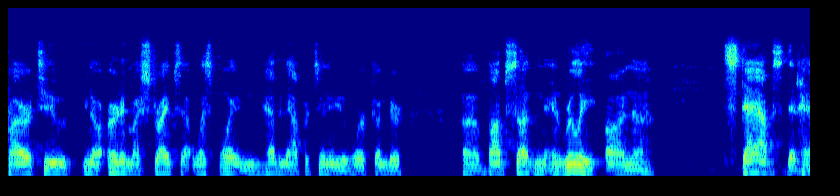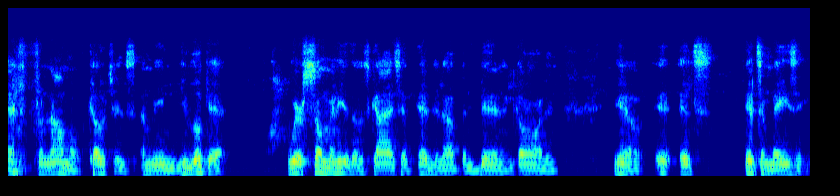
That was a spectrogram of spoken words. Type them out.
prior to you know earning my stripes at West Point and having the opportunity to work under uh, Bob Sutton and really on uh, staffs that had phenomenal coaches. I mean, you look at where so many of those guys have ended up and been and gone, and you know, it, it's it's amazing.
